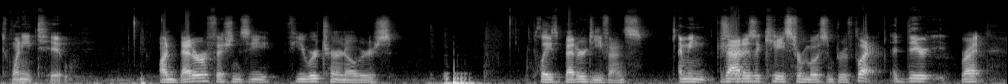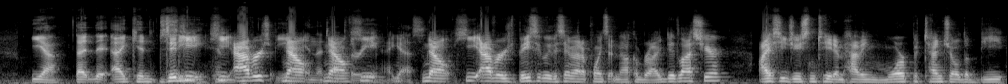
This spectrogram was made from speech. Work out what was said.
Twenty-two. on better efficiency, fewer turnovers, plays better defense. I mean, That sure. is a case for most improved player, there. right? Yeah, that that- I could. Did see he he averaged now in the now three, he I guess. now he averaged basically the same amount of points that Malcolm Bragg did last year. I see Jayson Tatum having more potential to be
